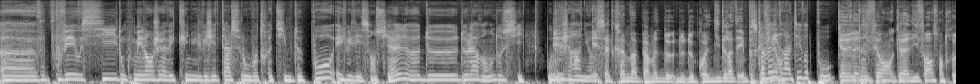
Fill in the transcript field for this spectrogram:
Vous pouvez aussi donc mélanger avec une huile végétale selon votre type de peau et l'huile essentielle de, de lavande aussi ou de géranium. Et cette crème va permettre de, quoi? D'hydrater? Parce que Ça va finalement, hydrater votre peau. Quelle est, la différence, quelle est la différence entre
